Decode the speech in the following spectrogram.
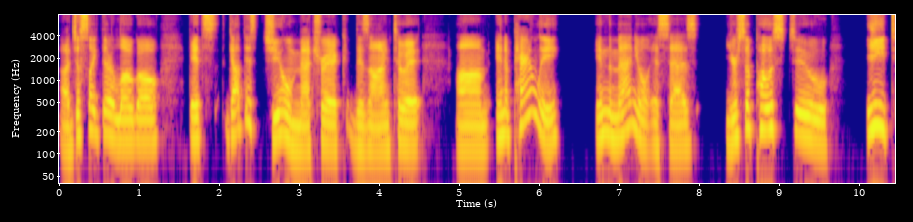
Uh, just like their logo, it's got this geometric design to it. Um, and apparently, in the manual, it says you're supposed to eat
